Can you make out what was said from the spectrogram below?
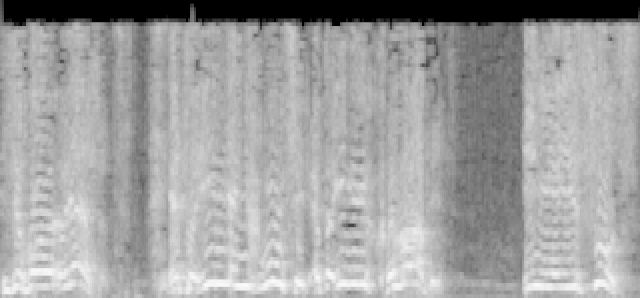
его режет. Это имя их мучит, это имя их коробит. Имя Иисус.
